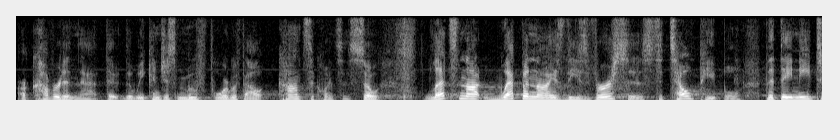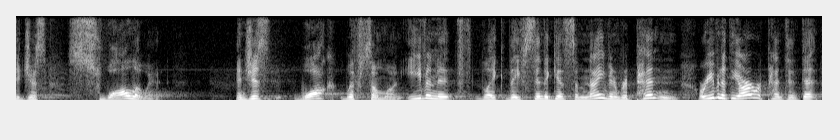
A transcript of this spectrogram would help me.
are covered in that, that, that we can just move forward without consequences. So let's not weaponize these verses to tell people that they need to just swallow it and just walk with someone, even if like they've sinned against them, not even repentant, or even if they are repentant, that,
